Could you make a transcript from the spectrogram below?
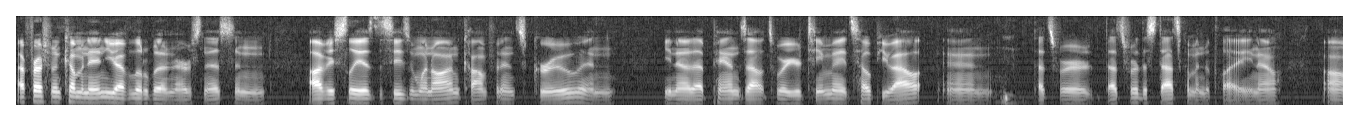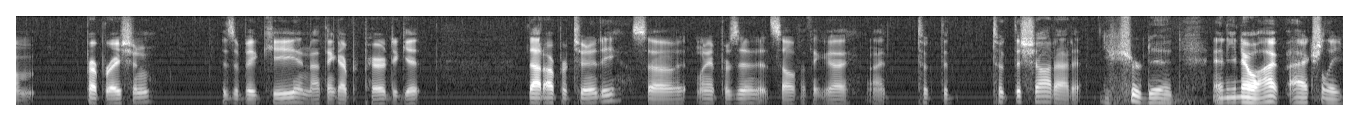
a freshman coming in, you have a little bit of nervousness, and obviously as the season went on, confidence grew, and you know that pans out to where your teammates help you out, and that's where that's where the stats come into play. You know, um, preparation is a big key, and I think I prepared to get that opportunity. So it, when it presented itself, I think I, I took the took the shot at it. You sure did. And you know, I, I actually,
